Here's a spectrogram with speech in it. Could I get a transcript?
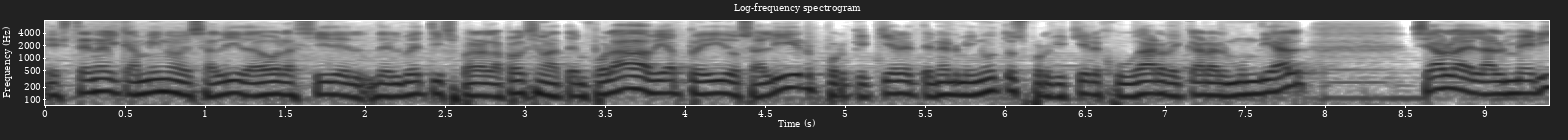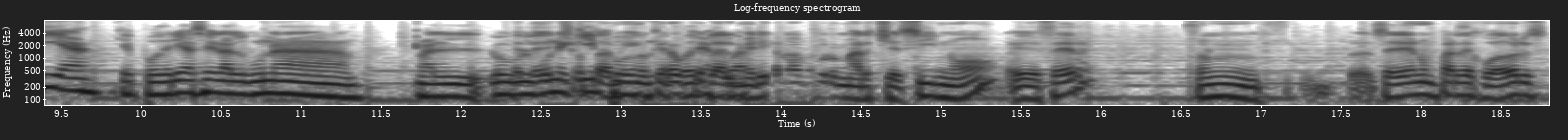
está en el camino de salida ahora sí del, del, Betis para la próxima temporada. Había pedido salir porque quiere tener minutos, porque quiere jugar de cara al Mundial. Se habla de la Almería, que podría ser alguna algún equipo. También creo que la Almería va por Marchesino, eh, Fer. Son, serían un par de jugadores.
